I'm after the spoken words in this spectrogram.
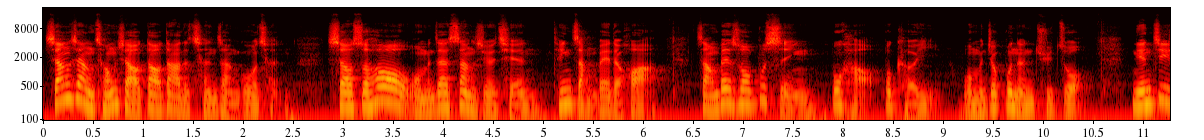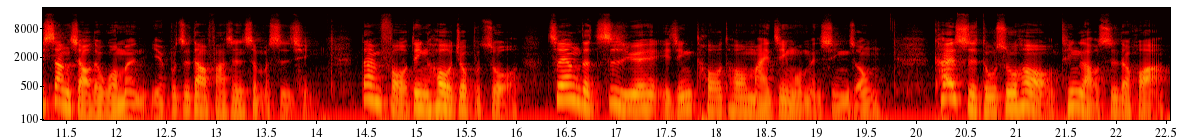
想想从小到大的成长过程。小时候，我们在上学前听长辈的话，长辈说不行、不好、不可以，我们就不能去做。年纪尚小的我们也不知道发生什么事情，但否定后就不做，这样的制约已经偷偷埋进我们心中。开始读书后，听老师的话。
